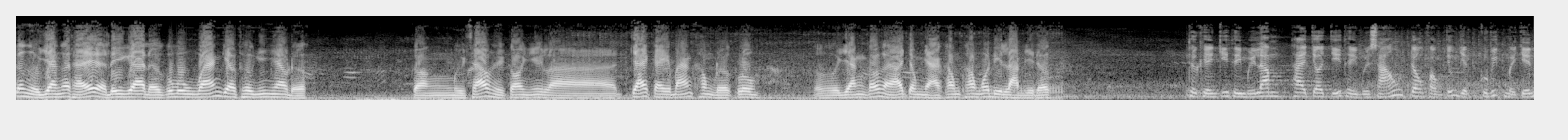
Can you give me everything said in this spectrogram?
Có người dân có thể đi ra được của buôn bán giao thương với nhau được. Còn 16 thì coi như là trái cây bán không được luôn. Ừ, người dân tối ngày ở trong nhà không không có đi làm gì được. Thực hiện chỉ thị 15 thay cho chỉ thị 16 trong phòng chống dịch Covid-19,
